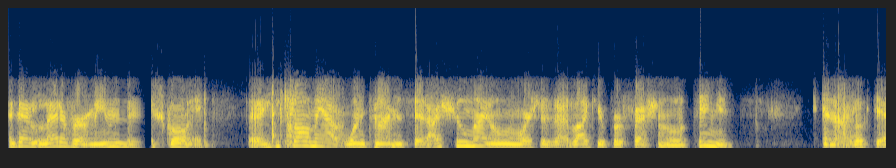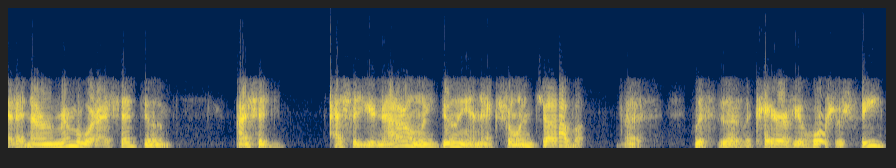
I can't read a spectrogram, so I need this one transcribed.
I got a letter from him. He's going, uh, he called me out one time and said, I shoe my own horses. I'd like your professional opinion. And I looked at it, and I remember what I said to him. I said, I said, you're not only doing an excellent job uh, with the, the care of your horse's feet,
